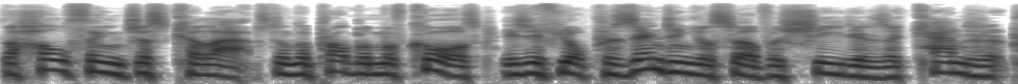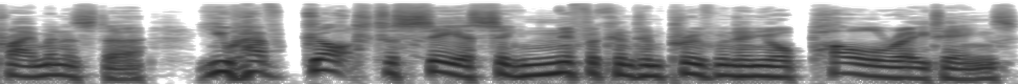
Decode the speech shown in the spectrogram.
the whole thing just collapsed. And the problem, of course, is if you're presenting yourself as she did as a candidate prime minister, you have got to see a significant improvement in your poll ratings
